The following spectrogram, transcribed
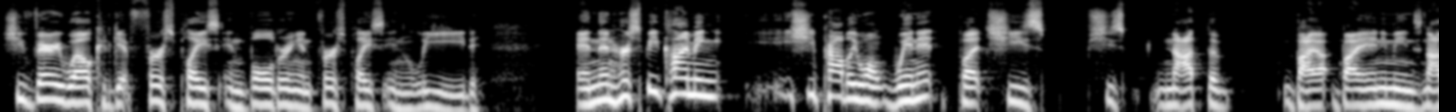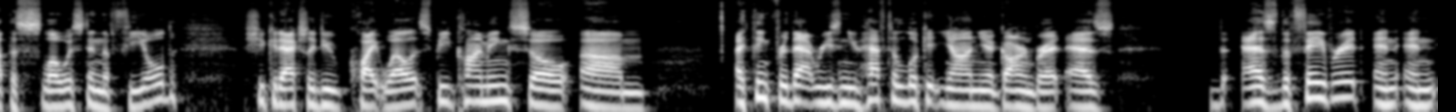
she very well could get first place in bouldering and first place in lead. And then her speed climbing, she probably won't win it, but she's she's not the by by any means not the slowest in the field. She could actually do quite well at speed climbing. So um, I think for that reason, you have to look at Janja Garnbret as the, as the favorite, and and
